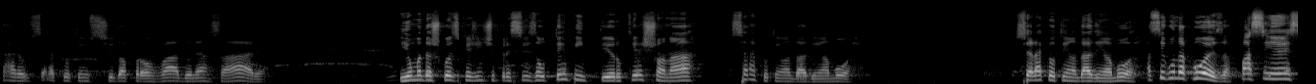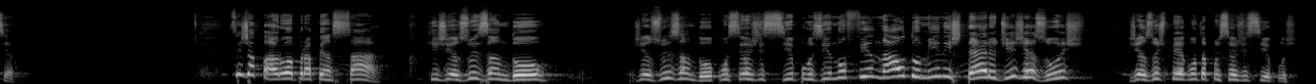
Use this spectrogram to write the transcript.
cara, será que eu tenho sido aprovado nessa área? E uma das coisas que a gente precisa o tempo inteiro questionar: será que eu tenho andado em amor? Será que eu tenho andado em amor? A segunda coisa, paciência. Você já parou para pensar que Jesus andou, Jesus andou com seus discípulos e no final do ministério de Jesus, Jesus pergunta para os seus discípulos:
